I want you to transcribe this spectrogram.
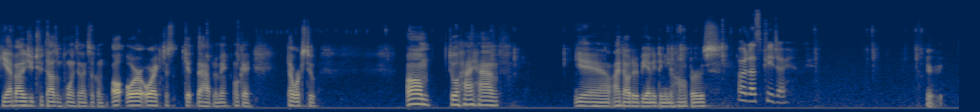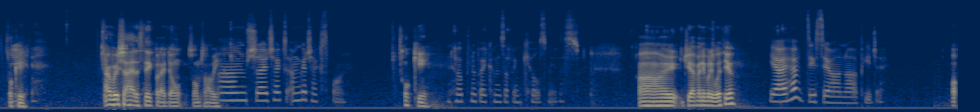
Yeah, I bountied you 2,000 points and I took them. Oh, or, or I could just get that happen to me. Okay, that works too. Um, do I have... Yeah, I doubt it'd be anything in the hoppers. Oh, that's PJ. Okay. I wish I had a stick, but I don't, so I'm sorry. Um, should I check? I'm gonna check spawn Okay. and hope nobody comes up and kills me this time. Uh, do you have anybody with you? Yeah, I have DC on uh, PJ. Oh,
